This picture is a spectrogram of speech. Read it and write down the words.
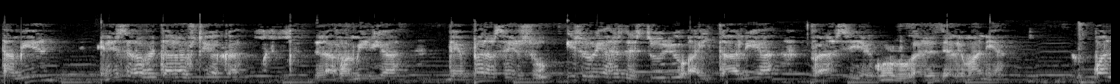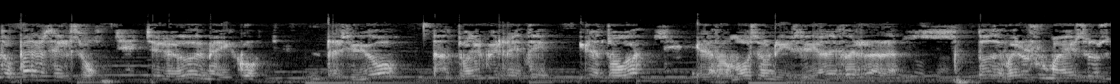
También en esta capital austriaca, la familia de Paracelso hizo viajes de estudio a Italia, Francia y algunos lugares de Alemania. Cuando Paracelso se graduó de médico, recibió tanto el birrete y la toga en la famosa Universidad de Ferrara, donde fueron sus maestros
